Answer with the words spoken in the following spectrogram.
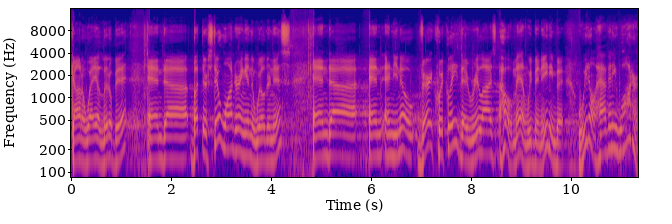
gone away a little bit, and uh, but they're still wandering in the wilderness. And, uh, and, and you know, very quickly they realize, oh man, we've been eating, but we don't have any water.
